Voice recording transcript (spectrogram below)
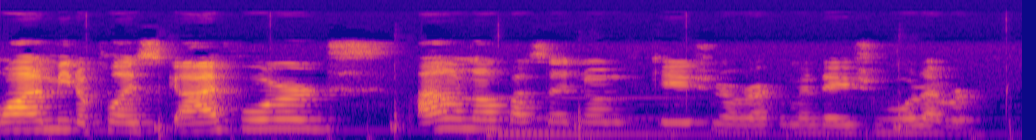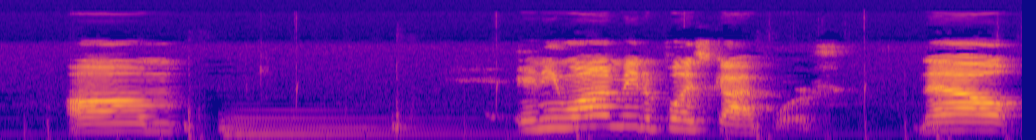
wanted me to play Skyforge. I don't know if I said notification or recommendation, whatever. Um, and he wanted me to play Skyforge. Now,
